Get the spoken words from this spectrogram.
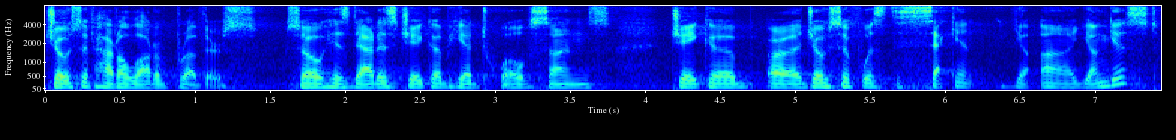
Joseph had a lot of brothers. So his dad is Jacob. He had 12 sons. Jacob, uh, Joseph was the second uh, youngest,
